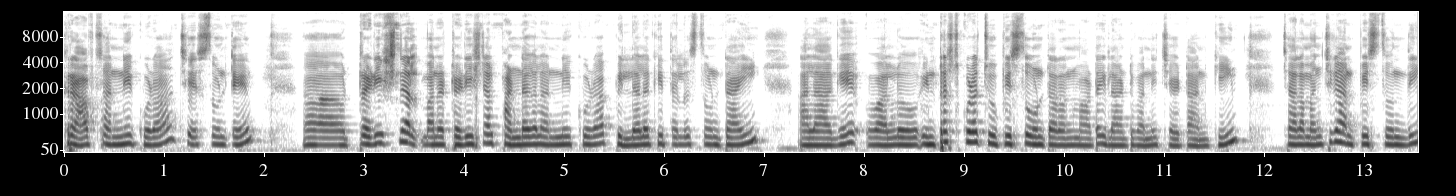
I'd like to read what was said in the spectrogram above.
క్రాఫ్ట్స్ అన్నీ కూడా చేస్తుంటే ట్రెడిషనల్ మన ట్రెడిషనల్ పండగలన్నీ కూడా పిల్లలకి తెలుస్తుంటాయి. అలాగే వాళ్ళు ఇంట్రెస్ట్ కూడా చూపిస్తూ ఉంటారనమాట ఇలాంటివన్నీ చేయటానికి. చాలా మంచిగా అనిపిస్తుంది.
